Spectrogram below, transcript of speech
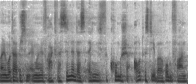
Meine Mutter hat mich dann irgendwann gefragt, was sind denn das eigentlich für komische Autos, die überall rumfahren?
